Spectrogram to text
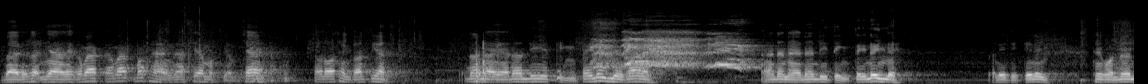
Về đến tận nhà thì các bác các bác bóc hàng ra xem và kiểm tra sau đó thanh toán tiền. Đơn này là đơn đi tỉnh Tây Ninh này qua này. À, đơn này là đơn đi tỉnh Tây Ninh này. Đơn đi tỉnh Tây Ninh thế còn đơn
